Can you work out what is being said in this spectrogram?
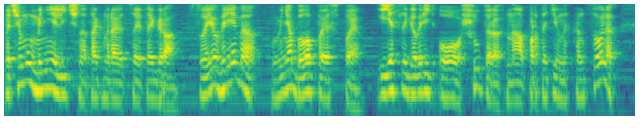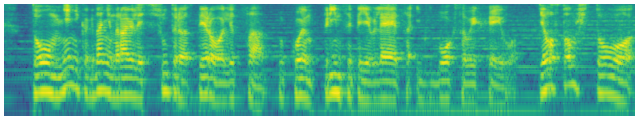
Почему мне лично так нравится эта игра? В свое время у меня была PSP. И если говорить о шутерах на портативных консолях, то мне никогда не нравились шутеры от первого лица, коим в принципе является Xbox Halo. Дело в том, что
